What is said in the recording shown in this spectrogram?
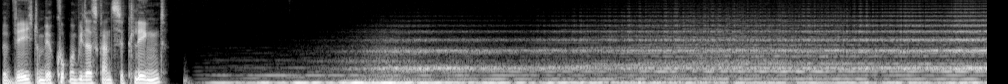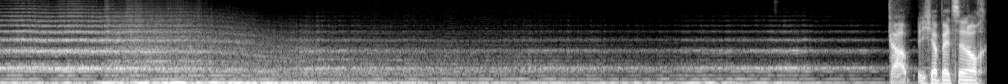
bewegt und wir gucken, wie das Ganze klingt. Ja, ich habe jetzt ja noch,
